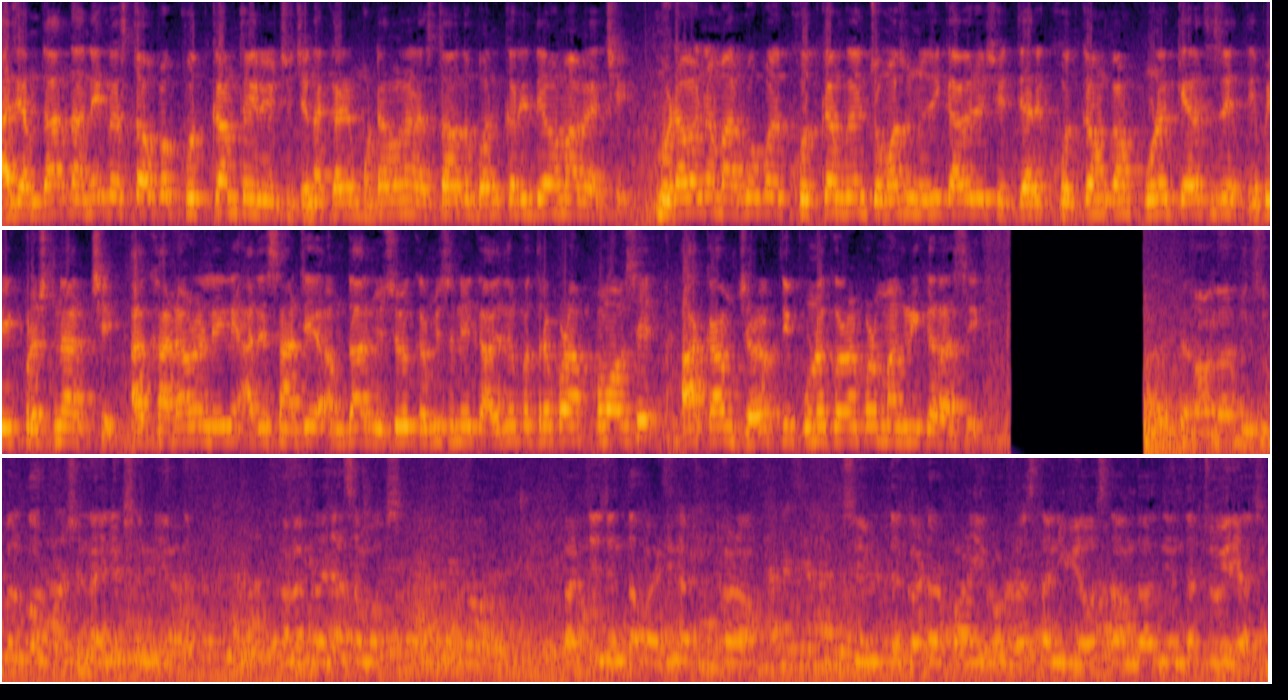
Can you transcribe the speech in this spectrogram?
આજે અમદાવાદના અનેક રસ્તાઓ પર ખોદકામ થઈ રહ્યું છે, જેના કારણે મોટાભાગના રસ્તાઓ તો બંધ કરી દેવામાં આવ્યા છે. મોટાભાગના માર્ગો પર ખોદકામ કરીને ચોમાસું નજીક આવી રહ્યું છે, ત્યારે ખોદકામ કામ પૂર્ણ ક્યારે થશે તે પણ એક જ છે. આ ખાડાઓને લઈને આજે સાંજે અમદાવાદ મ્યુનિસિપલ કમિશનને એક આવેદનપત્ર પણ આપવામાં આવશે. આ કામ ઝડપથી પૂર્ણ કરવાની પણ માંગણી કરાશે. અમદાવાદ મ્યુનિસિપલ કોર્પોરેશનના ઇલેક્શનની અંદર અમે પ્રજા સમક્ષ ભારતીય જનતા પાર્ટીના જૂઠાણા જેવી રીતે ગટર પાણી રોડ રસ્તાની વ્યવસ્થા અમદાવાદની અંદર જોઈ રહ્યા છે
